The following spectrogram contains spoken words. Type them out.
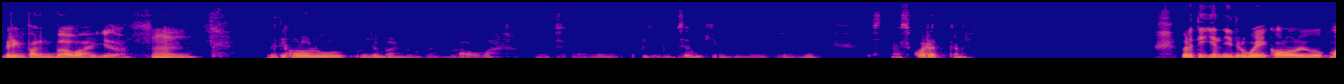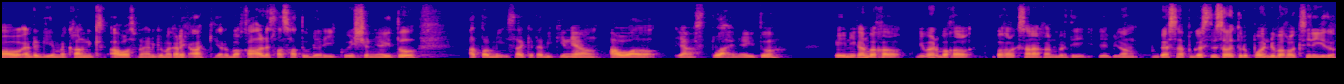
Miring paling bawah gitu. Hmm. Berarti kalau lu ujung paling paling bawah ya bisa ini. Tapi lu bisa bikin ini ini setengah squared kan berarti in either way kalau lu mau energi mekanik awal sama energi mekanik akhir bakal ada salah satu dari equation itu atau bisa kita bikin yang awal yang setelahnya itu kayak ini kan bakal ini kan bakal bakal ke sana kan berarti dia bilang pegasnya pegas itu sampai to the point dia bakal ke sini gitu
